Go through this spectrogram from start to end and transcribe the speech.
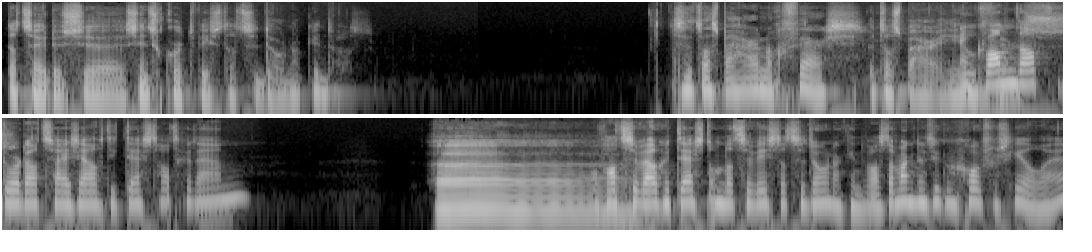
Dat zij dus eh, sinds kort wist dat ze donorkind was. Dus het was bij haar nog vers. Het was bij haar heel En kwam vers. dat doordat zij zelf die test had gedaan? Eh, Of had ze wel getest omdat ze wist dat ze donorkind was? Dat maakt natuurlijk een groot verschil, hè?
